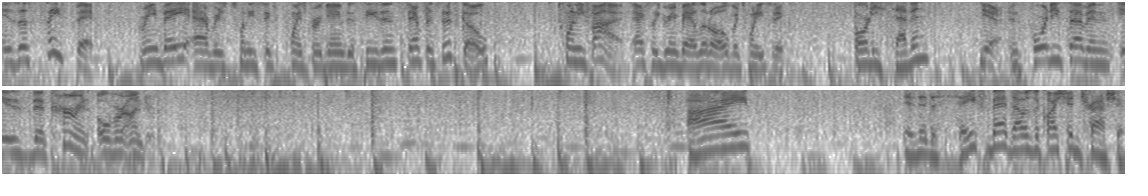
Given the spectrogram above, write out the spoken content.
is a safe bet. Green Bay averaged 26 points per game this season. San Francisco, 25. Actually, Green Bay a little over 26. 47. Yeah, and 47 is the current over-under. I. Is it a safe bet? That was the question. Trash it.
